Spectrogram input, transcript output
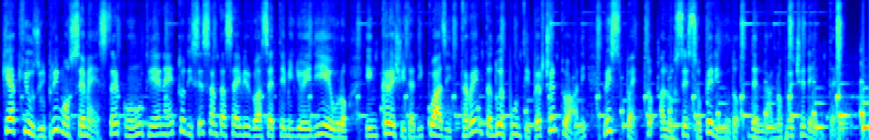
che ha chiuso il primo semestre con un utile netto di 66,7 milioni di euro, in crescita di quasi 32 punti percentuali rispetto allo stesso periodo dell'anno precedente.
